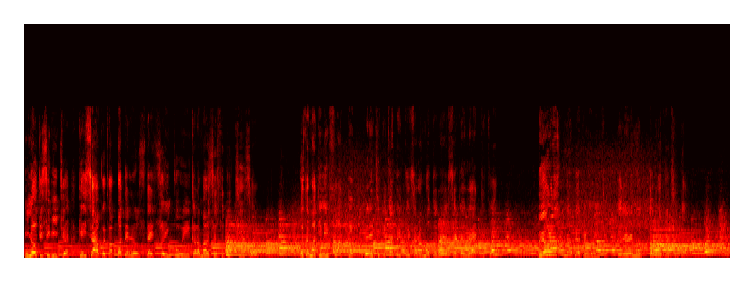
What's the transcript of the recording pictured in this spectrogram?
Inoltre si dice che Isako fa parte dello stesso in cui il calamaro sia stato ucciso. Questa mattina infatti viene giudicato per cui sarà morto nella sede elettrica. Per ora non abbiamo notizie, torneremo dopo la pubblicità.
